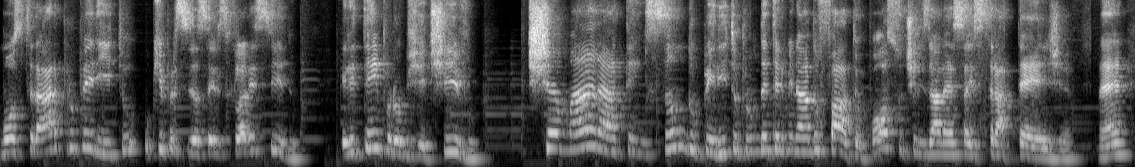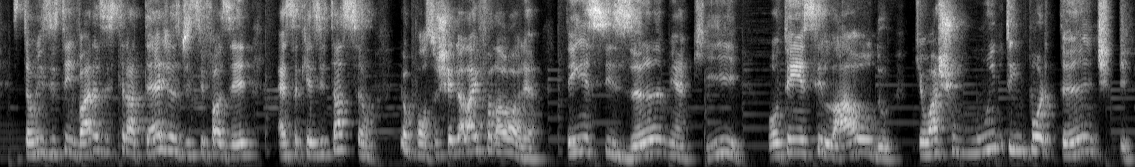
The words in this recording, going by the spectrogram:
mostrar para o perito o que precisa ser esclarecido ele tem por objetivo chamar a atenção do perito para um determinado fato. Eu posso utilizar essa estratégia, né? Então existem várias estratégias de se fazer essa quesitação. Eu posso chegar lá e falar, olha, tem esse exame aqui ou tem esse laudo que eu acho muito importante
